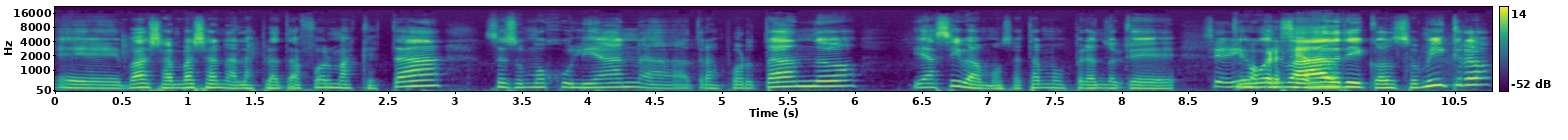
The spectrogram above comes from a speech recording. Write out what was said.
Eh, vayan, vayan a las plataformas que está. Se sumó Julián a Transportando. Y así vamos. Estamos esperando que, que vuelva creciendo. Adri con su micro.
